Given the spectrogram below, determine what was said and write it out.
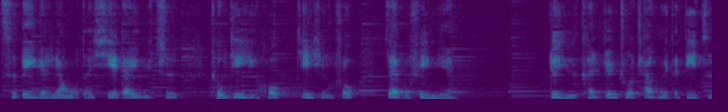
慈悲原谅我的懈怠愚痴，从今以后进行受，再不睡眠。对于肯认错忏悔的弟子，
